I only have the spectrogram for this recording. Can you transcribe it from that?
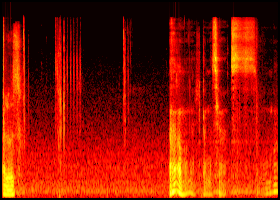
Ja, los. Ah, ich kann das ja machen.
